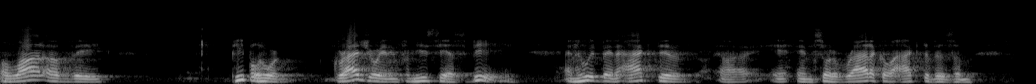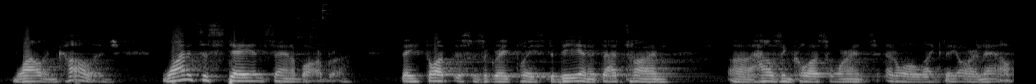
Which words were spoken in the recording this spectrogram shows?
a lot of the people who were graduating from UCSB and who had been active uh, in, in sort of radical activism while in college wanted to stay in Santa Barbara they thought this was a great place to be, and at that time, uh, housing costs weren't at all like they are now.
